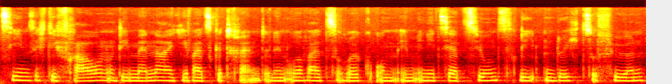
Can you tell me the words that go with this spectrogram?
ziehen sich die Frauen und die Männer jeweils getrennt in den Urwald zurück, um eben Initiationsriten durchzuführen.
